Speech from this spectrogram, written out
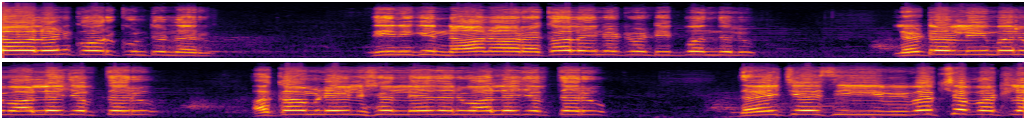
కావాలని కోరుకుంటున్నారు. దీనికి నానా రకాలైనటువంటి ఇబ్బందులు. లెటర్లు ఇవ్వమని వాళ్ళే చెప్తారు. అకామిడేషన్ లేదని వాళ్ళే చెప్తారు. దయచేసి ఈ వివక్ష పట్ల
